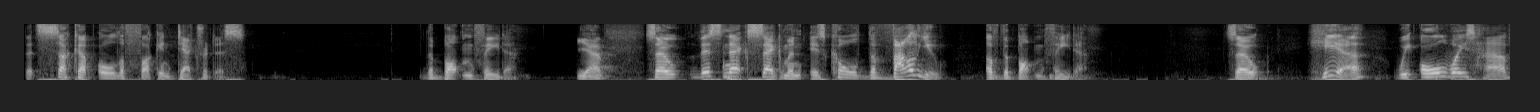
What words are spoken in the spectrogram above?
that suck up all the fucking detritus. The bottom feeder. Yeah. So this next segment is called the value of the bottom feeder. So here we always have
